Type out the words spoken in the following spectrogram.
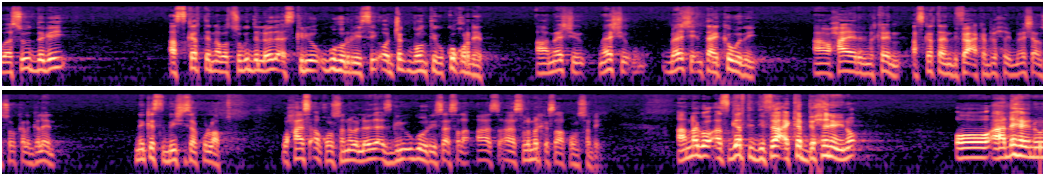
Waa soo degay askartii nabad sugidda labada askari oo ugu horreysay oo jag boontiga ku qorneed. Meeshii intaan ka waday. Aan waxaa yidhi markeen askartaan difaaca ka bixi meesha aan soo kala galeen nin kasta meeshiisa ku laabto. Waxaa is aqoonsanaba labada askari ugu horreysa isla markaas aqoonsanay. Annagoo askartii difaaca ka bixinayno oo aan dhehayno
